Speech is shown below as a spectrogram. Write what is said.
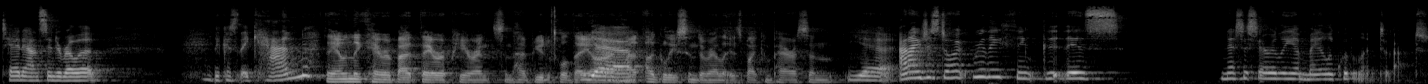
tear down Cinderella because they can. They only care about their appearance and how beautiful they are, and how ugly Cinderella is by comparison. Yeah, and I just don't really think that there's necessarily a male equivalent to that.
